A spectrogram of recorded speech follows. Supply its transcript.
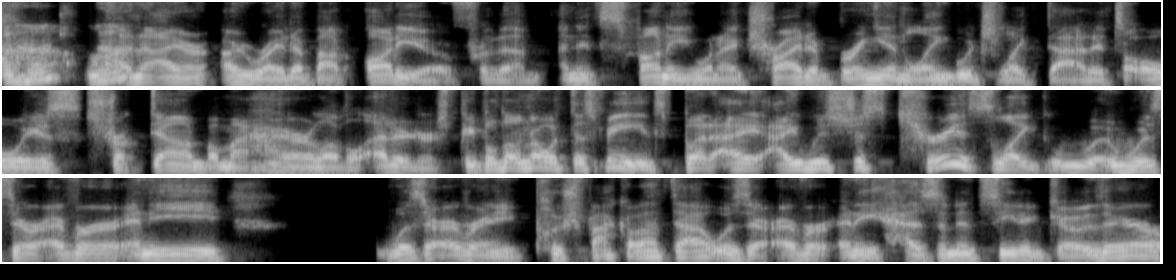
uh-huh, uh-huh. and I I write about audio for them. And it's funny when I try to bring in language like that, it's always struck down by my higher level editors. People don't know what this means, but I I was just curious, like, w- was there ever any was there ever any pushback about that? Was there ever any hesitancy to go there,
